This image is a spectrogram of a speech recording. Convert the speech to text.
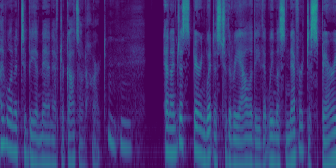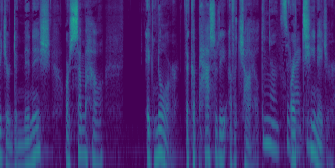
I wanted to be a man after God's own heart. Mm-hmm. And I'm just bearing witness to the reality that we must never disparage or diminish or somehow ignore the capacity of a child no, or right. a teenager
